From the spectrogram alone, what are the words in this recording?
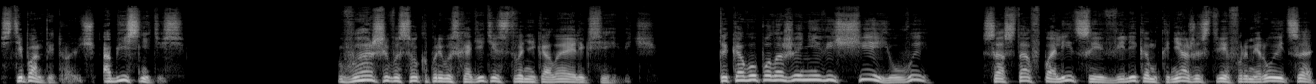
Степан Петрович, объяснитесь. Ваше высокопревосходительство, Николай Алексеевич, таково положение вещей, увы. Состав полиции в Великом княжестве формируется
